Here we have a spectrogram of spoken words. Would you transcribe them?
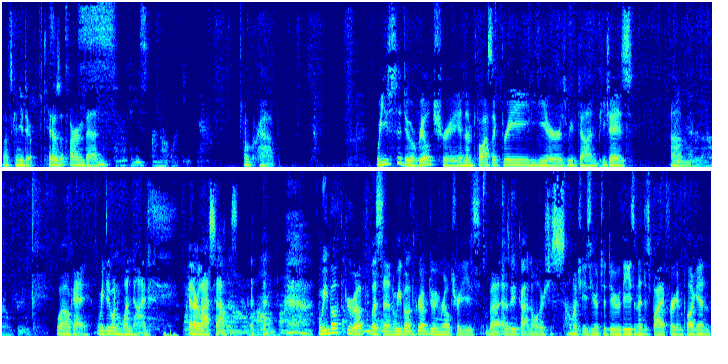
What else can you do? Kiddos are in bed. Some of these are not working. Oh, crap. We used to do a real tree, and then for the last like three years, we've done PJ's. Um, Never done a real tree. well, okay, we did one one time at our last house. We both grew up, listen, we both grew up doing real trees, but as we've gotten older, it's just so much easier to do these and then just buy a friggin' plug-in,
